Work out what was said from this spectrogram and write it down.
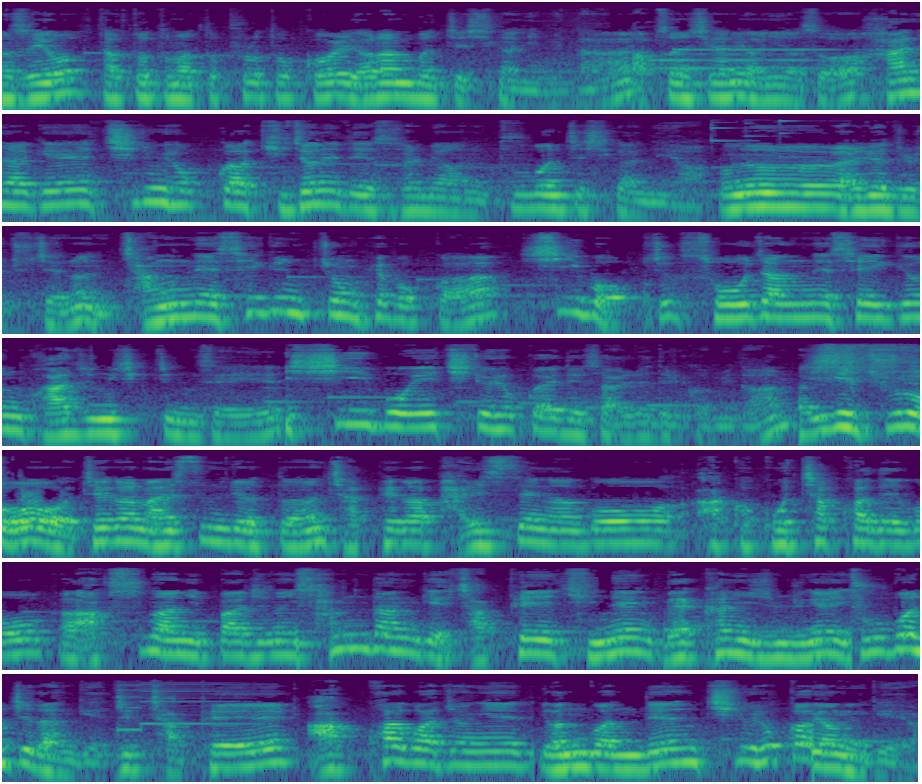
안녕하세요. 닥터토마토 프로토콜 11번째 시간입니다. 앞선 시간에 연이어서 한약의 치료 효과 기전에 대해서 설명하는 두 번째 시간이에요. 오늘 알려드릴 주제는 장내 세균종 회복과 시보, 즉 소장내 세균 과증식 증세의 시보의 치료 효과에 대해서 알려드릴 겁니다. 이게 주로 제가 말씀드렸던 자폐가 발생하고 악화, 고착화되고 악순환이 빠지는 3단계 자폐의 진행 메커니즘 중에 두 번째 단계, 즉 자폐의 악화 과정 에 연관된 치료 효과 영역이에요.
